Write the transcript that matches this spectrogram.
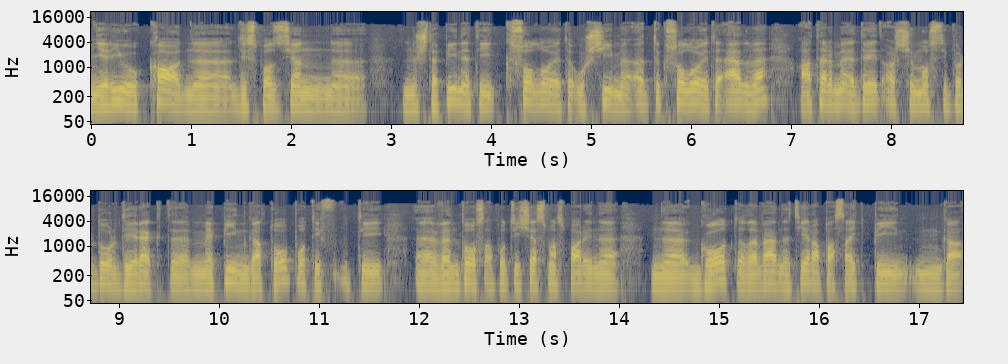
njeriu ka në dispozicion në në shtëpinë e tij këso lloje të ushqime, të këso lloje të enëve, atëherë më e drejtë është që mos t'i përdor direkt me pin nga to, po t'i t'i vendos apo t'i qes më pari në në gotë dhe vende të tjera, pastaj të pi nga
